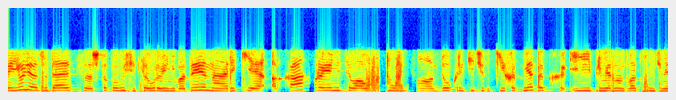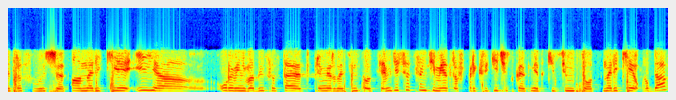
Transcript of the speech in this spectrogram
июля ожидается, что повысится уровень воды на реке Ака в районе села Ухту э, до критических отметок и примерно 20 сантиметров сантиметров выше. А на реке Ия уровень воды составит примерно 770 сантиметров при критической отметке 700. На реке Удав,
